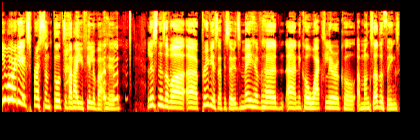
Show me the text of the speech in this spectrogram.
you've already expressed some thoughts about how you feel about him. Listeners of our uh, previous episodes may have heard uh, Nicole wax lyrical, amongst other things,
